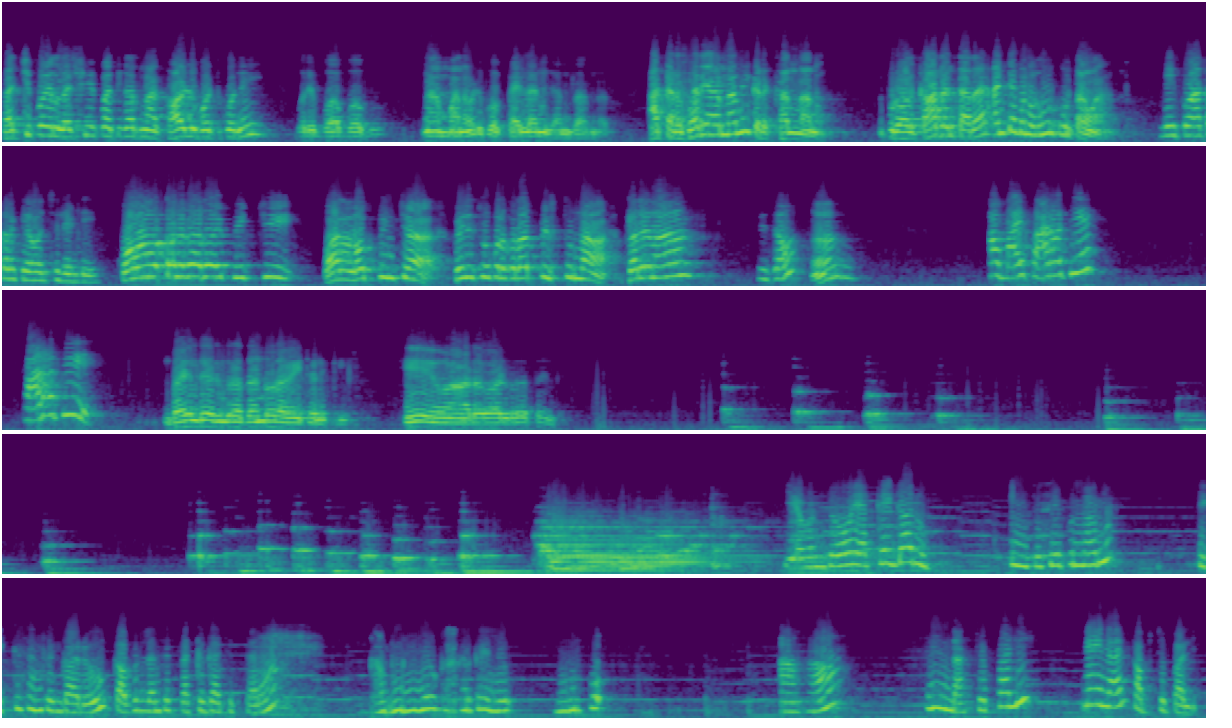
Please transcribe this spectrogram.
చచ్చిపోయిన లక్ష్మీపతి గారు నా కాళ్ళు పట్టుకొని ఒరే బాబు నా మనవడికి ఒక పెళ్ళాన్ని కనరా అన్నారు. అక్కడ సరే అన్నాను ఇక్కడ కన్నాను. ఇప్పుడు వాళ్ళు కాదంటారా? అంటే మనం ఊరుకుంటామా? మీ కోతలకి ఏమొచ్చులేండి కోతలు కాదు పిచ్చి. వాళ్ళని ఒప్పించా పెళ్ళి చూపులకు రప్పిస్తున్నా. సరేనా? నిజం? అమ్మాయి పార్వతి? పార్వతి? బయలుదేరిందిరా దండోరా వేయటానికి. ఏం ఆడవాడు రా తండ్రి? ఏమంటో ఎక్కయ్య గారు? ఇంతసేపు ఉన్నారు. తిక్కి శంకం గారు కబుర్లంతా చక్కగా చెప్తారా? కబుర్లు కాకరకాయలు ఊరుకో ఆహా నువ్వు నాకు చెప్పాలి నేను ఆయన కప్పు చెప్పాలి.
